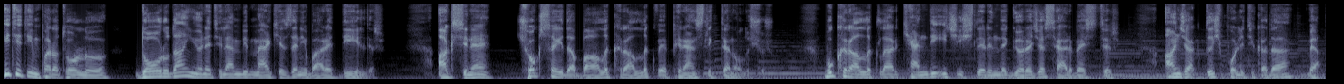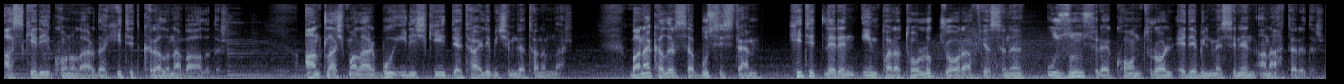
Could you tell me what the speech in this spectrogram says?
Hitit İmparatorluğu doğrudan yönetilen bir merkezden ibaret değildir. Aksine çok sayıda bağlı krallık ve prenslikten oluşur. Bu krallıklar kendi iç işlerinde görece serbesttir ancak dış politikada ve askeri konularda Hitit kralına bağlıdır. Antlaşmalar bu ilişkiyi detaylı biçimde tanımlar. Bana kalırsa bu sistem, Hititlerin imparatorluk coğrafyasını uzun süre kontrol edebilmesinin anahtarıdır.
